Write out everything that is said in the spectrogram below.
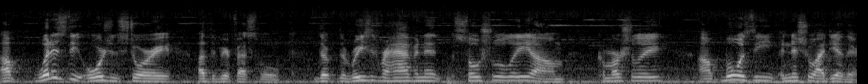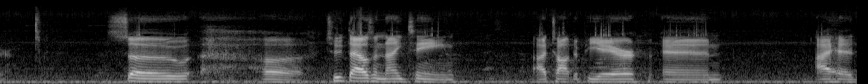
Um, what is the origin story of the beer festival? The, the reason for having it socially, um, commercially. Um, what was the initial idea there? So, uh, 2019, I talked to Pierre, and I had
